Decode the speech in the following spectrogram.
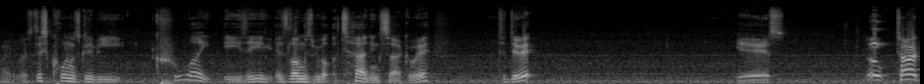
Right, well, this corner's going to be quite easy as long as we've got the turning circle here to do it. Yes. Oh, turn.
